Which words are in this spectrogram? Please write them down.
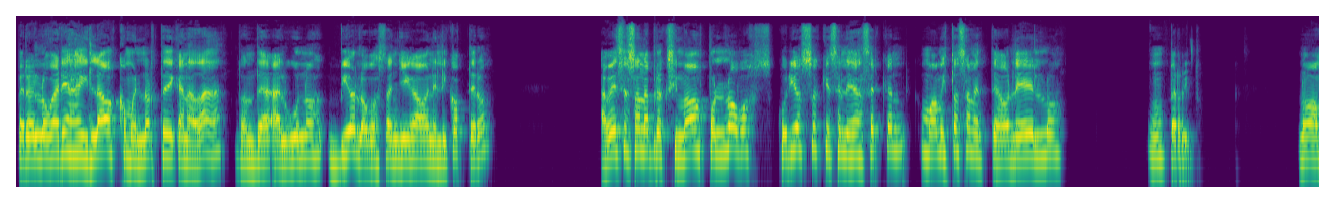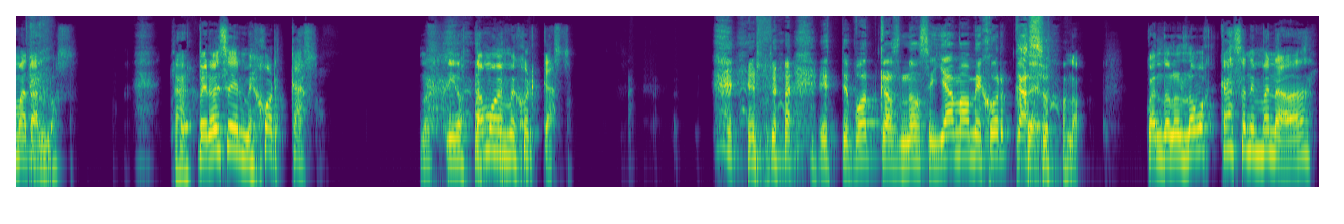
Pero en lugares aislados como el norte de Canadá, donde algunos biólogos han llegado en helicóptero, a veces son aproximados por lobos curiosos que se les acercan como amistosamente a olerlo un perrito. No a matarlos. Claro. Pero ese es el mejor caso. No- y no estamos en mejor caso. este podcast no se llama Mejor Caso. Sí, no. Cuando los lobos cazan en manada,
